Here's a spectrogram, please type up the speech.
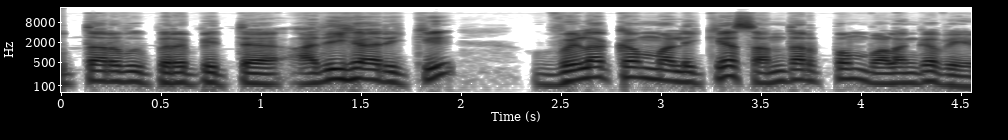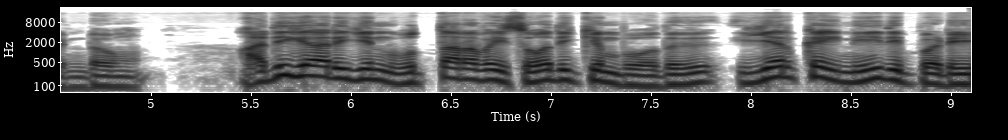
உத்தரவு பிறப்பித்த அதிகாரிக்கு விளக்கம் அளிக்க சந்தர்ப்பம் வழங்க வேண்டும். அதிகாரியின் உத்தரவை சோதிக்கும்போது இயற்கை நீதிப்படி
